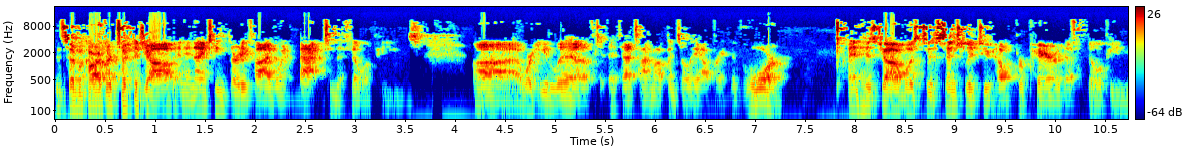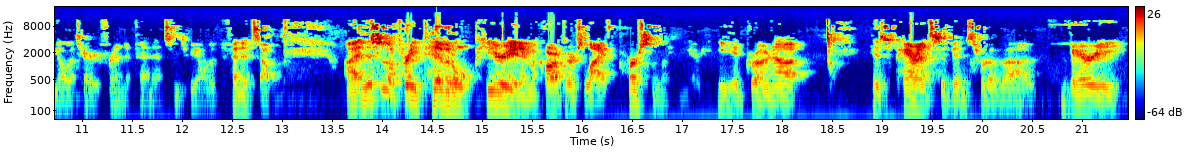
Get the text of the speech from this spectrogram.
And so MacArthur took the job and in 1935 went back to the Philippines, uh, where he lived at that time up until the outbreak of the war. And his job was to essentially to help prepare the Philippine military for independence and to be able to defend itself. Uh, and this was a pretty pivotal period in MacArthur's life personally. He had grown up, his parents had been sort of, uh, very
